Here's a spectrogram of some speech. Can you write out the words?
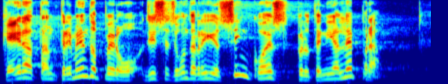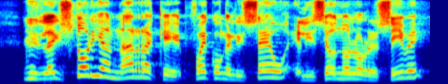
que era tan tremendo, pero dice Segunda Reyes 5 es, pero tenía lepra. La historia narra que fue con Eliseo, Eliseo no lo recibe,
